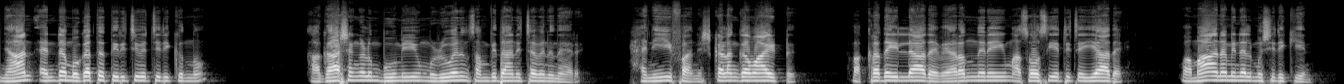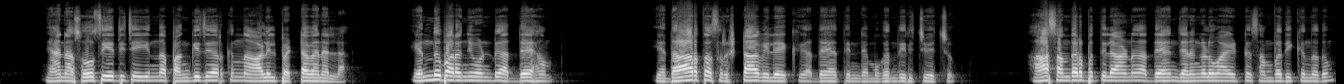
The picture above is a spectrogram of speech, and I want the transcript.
ഞാൻ എന്റെ മുഖത്ത് തിരിച്ചു വച്ചിരിക്കുന്നു. ആകാശങ്ങളും ഭൂമിയും മുഴുവനും സംവിധാനിച്ചവന് നേരെ. ഹനീഫ നിഷ്കളങ്കമായിട്ട് വക്രതയില്ലാതെ വേറൊന്നിനെയും അസോസിയേറ്റ് ചെയ്യാതെ വമാനമിനൽ മുഷിരിക്കീൻ ഞാൻ അസോസിയേറ്റ് ചെയ്യുന്ന പങ്കു ചേർക്കുന്ന ആളിൽ പെട്ടവനല്ല എന്ന് പറഞ്ഞുകൊണ്ട് അദ്ദേഹം യഥാർത്ഥ സൃഷ്ടാവിലേക്ക് അദ്ദേഹത്തിന്റെ മുഖം തിരിച്ചു വെച്ചു. ആ സന്ദർഭത്തിലാണ് അദ്ദേഹം ജനങ്ങളുമായിട്ട് സംവദിക്കുന്നതും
